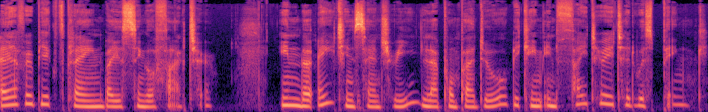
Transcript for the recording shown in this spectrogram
ever be explained by a single factor. In the 18th century, La Pompadour became infatuated with pink.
